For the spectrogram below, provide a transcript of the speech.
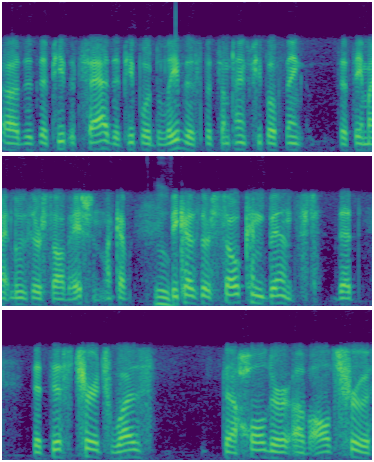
uh, that, that people. It's sad that people would believe this, but sometimes people think that they might lose their salvation, like I've, because they're so convinced that that this church was the holder of all truth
